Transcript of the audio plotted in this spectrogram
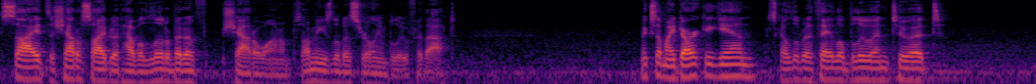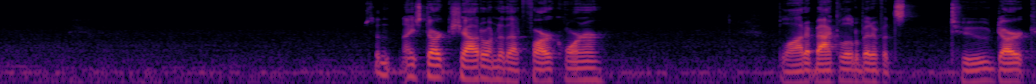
sides, the shadow side would have a little bit of shadow on them. So I'm going to use a little bit of cerulean blue for that. Mix up my dark again. It's got a little bit of phthalo blue into it. Just a nice dark shadow under that far corner. Blot it back a little bit if it's too dark.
